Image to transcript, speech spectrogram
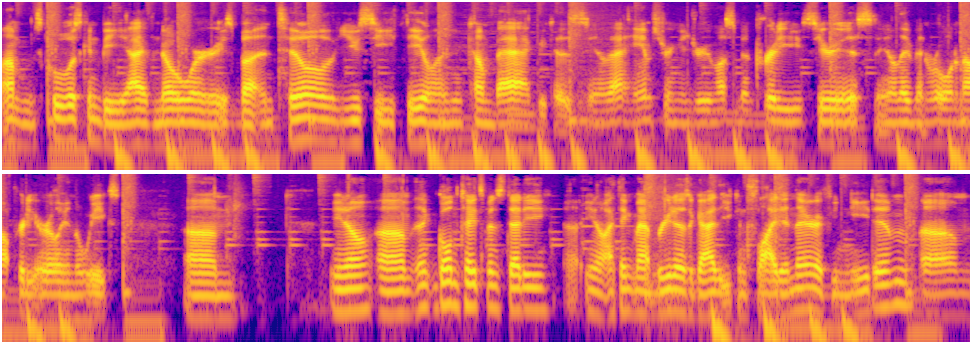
I'm as cool as can be. I have no worries. But until you see Thielen come back, because you know that hamstring injury must have been pretty serious. You know, they've been rolling him out pretty early in the weeks. Um, you know, um, think Golden Tate's been steady. Uh, you know, I think Matt Breida is a guy that you can slide in there if you need him. Um,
